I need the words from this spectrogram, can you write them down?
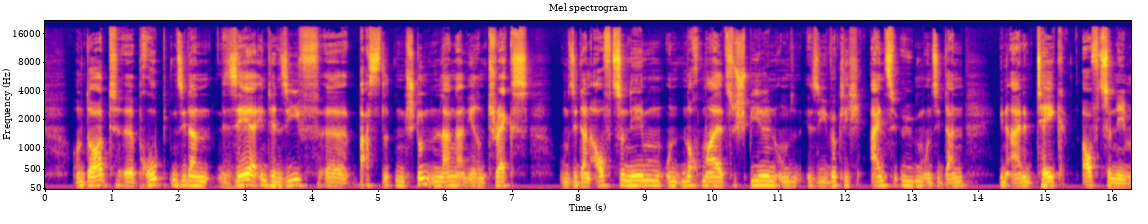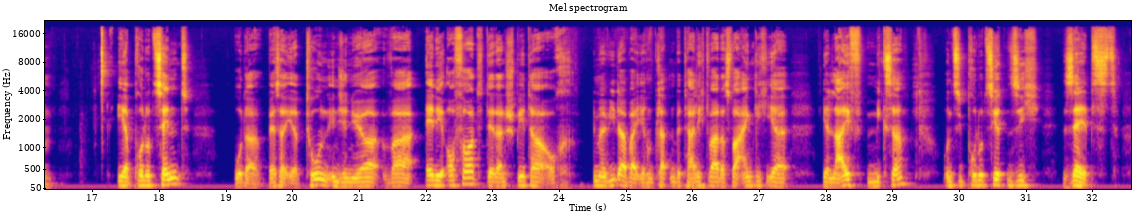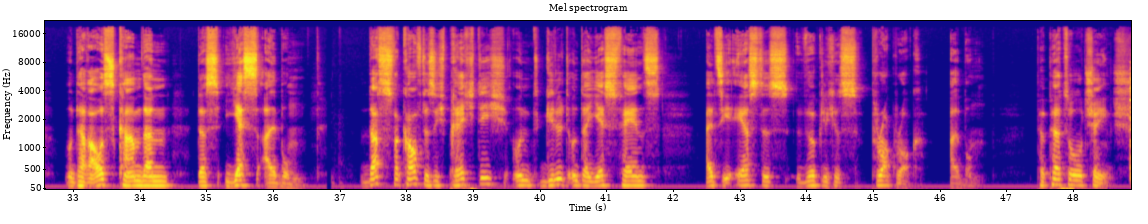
und dort äh, probten sie dann sehr intensiv, äh, bastelten stundenlang an ihren Tracks, um sie dann aufzunehmen und nochmal zu spielen, um sie wirklich einzuüben und sie dann in einem Take aufzunehmen. Ihr Produzent oder besser ihr Toningenieur war Eddie Offord, der dann später auch immer wieder bei ihren Platten beteiligt war. Das war eigentlich ihr, ihr Live-Mixer und sie produzierten sich selbst. Und heraus kam dann das Yes-Album. Das verkaufte sich prächtig und gilt unter Yes-Fans als ihr erstes wirkliches Prog-Rock-Album. Perpetual Change.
